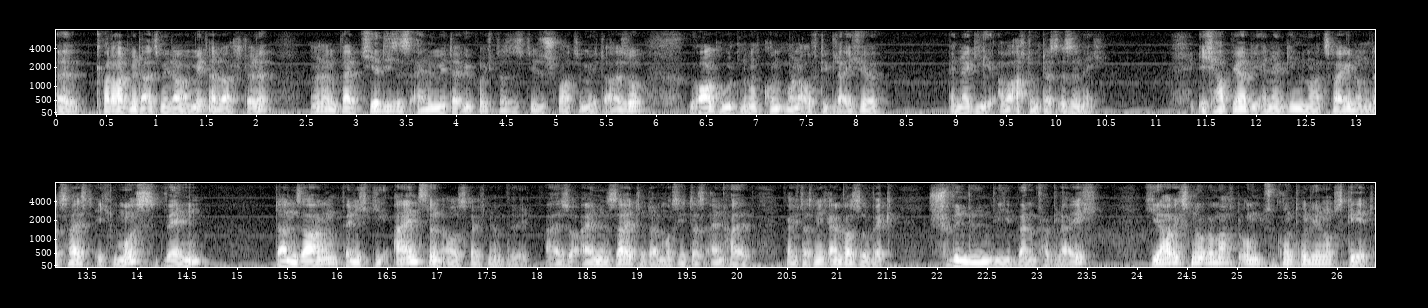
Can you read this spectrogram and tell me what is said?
äh, Quadratmeter als Meter mal Meter darstelle, ne, dann bleibt hier dieses eine Meter übrig, das ist dieses schwarze Meter. Also, ja gut, ne, kommt man auf die gleiche Energie. Aber Achtung, das ist sie nicht. Ich habe ja die Energien mal 2 genommen. Das heißt, ich muss, wenn, dann sagen, wenn ich die einzeln ausrechnen will, also eine Seite, dann muss ich das einhalb, kann ich das nicht einfach so wegschwindeln wie beim Vergleich. Hier habe ich es nur gemacht, um zu kontrollieren, ob es geht.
